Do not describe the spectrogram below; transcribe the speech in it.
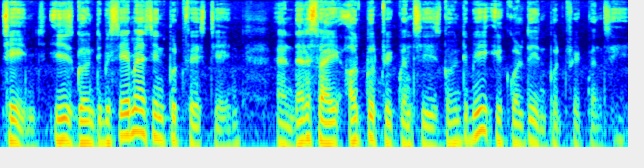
change is going to be same as input phase change and that is why output frequency is going to be equal to input frequency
